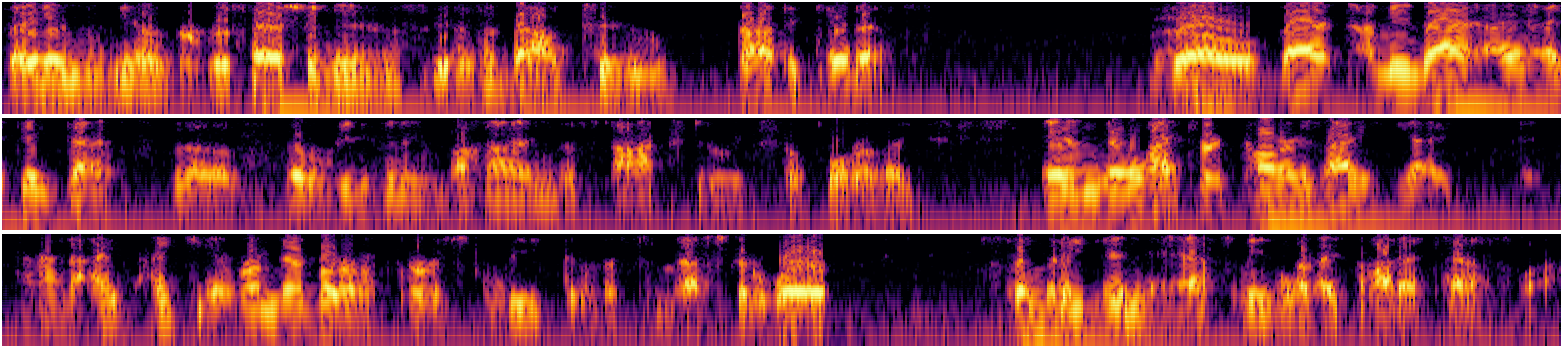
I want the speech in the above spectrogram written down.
saying you know the recession is is about to about to get us. So that I mean that I, I think that's the the reasoning behind the stocks doing so poorly. And the electric cars, I, I God, I, I can't remember a first week of a semester where somebody didn't ask me what I thought of Tesla.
